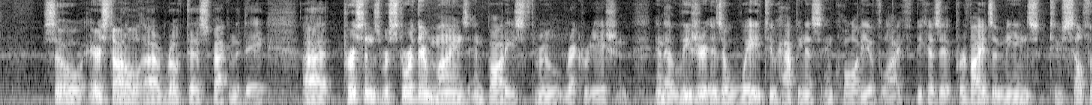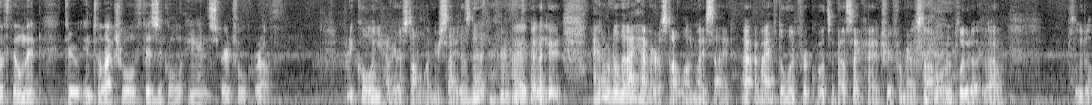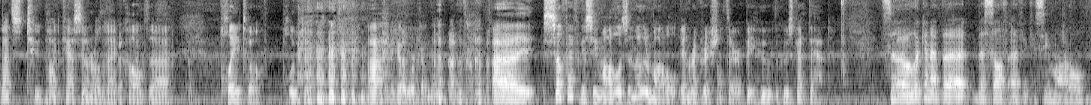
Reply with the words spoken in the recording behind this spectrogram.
So Aristotle uh, wrote this back in the day. Uh, persons restored their minds and bodies through recreation, and that leisure is a way to happiness and quality of life because it provides a means to self fulfillment through intellectual, physical, and spiritual growth. Pretty cool when you have Aristotle on your side, isn't it? I agree. I don't know that I have Aristotle on my side. I, I might have to look for quotes about psychiatry from Aristotle or Pluto. Uh, Pluto. That's two podcasts in a row that I've called uh, Plato. Pluto. Uh, I got to work on that. Uh, self-efficacy model is another model in recreational therapy. Who who's got that? So, looking at the, the self efficacy model,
